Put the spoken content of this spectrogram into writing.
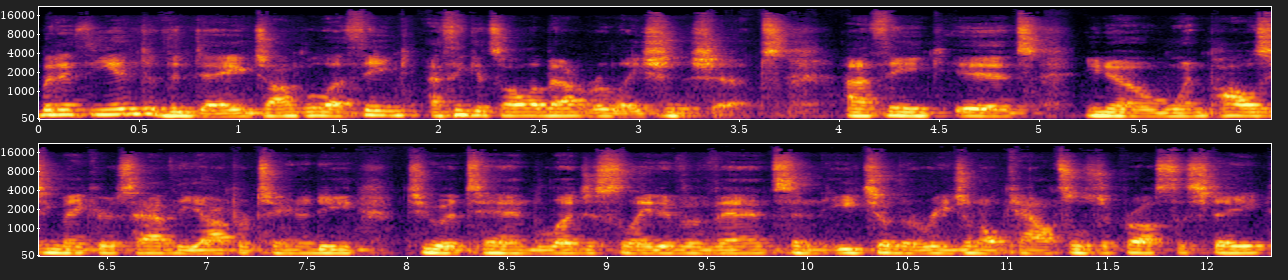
But at the end of the day, Jonquil, I think I think it's all about relationships. I think it's, you know, when policymakers have the opportunity opportunity to attend legislative events in each of the regional councils across the state,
